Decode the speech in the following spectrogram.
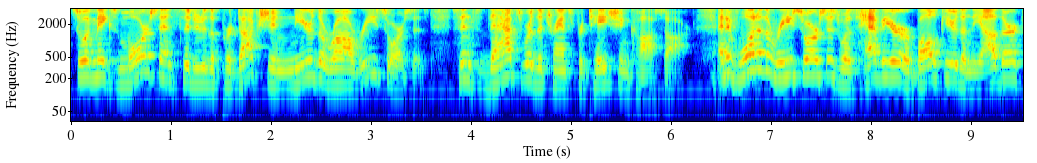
So it makes more sense to do the production near the raw resources since that's where the transportation costs are. And if one of the resources was heavier or bulkier than the other,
